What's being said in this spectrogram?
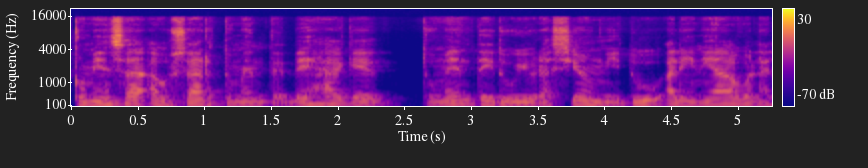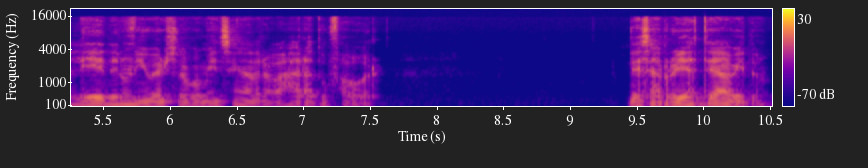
Comienza a usar tu mente. Deja que tu mente y tu vibración y tú alineado con las leyes del universo comiencen a trabajar a tu favor. Desarrolla este hábito.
